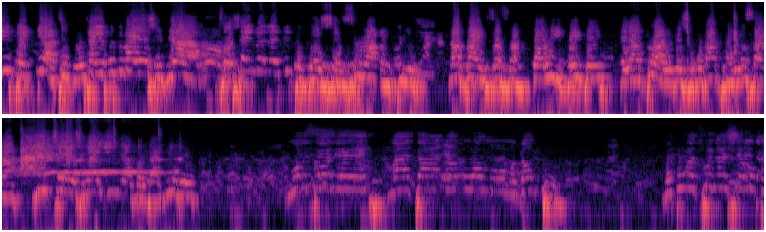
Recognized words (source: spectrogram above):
ingweki àti kòfẹ́yẹ pípímáyé ṣì bí ara sọ̀ṣẹ́ ìmẹ́lẹ̀ ní gbogbo ẹ̀ṣẹ̀ síra ẹ̀kúrò lábá ìsàsà kwawu ìpéńpé ẹ̀yà tó àlùbẹ̀ ṣòkòbá àkàyè lọ́sára yìí jẹ́ ìṣúná yìí ní àgbàdá níbo. Mun so ne mata 'yan uwanmu mu gan ku. Mu kuma tunashe muku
